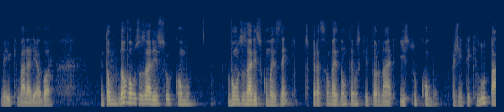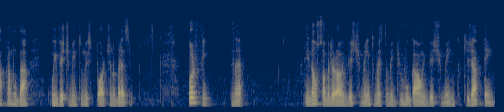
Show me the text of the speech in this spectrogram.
meio que embaralhei agora. Então não vamos usar isso como vamos usar isso como exemplo de superação, mas não temos que tornar isso comum. A gente tem que lutar para mudar o investimento no esporte no Brasil. Por fim, né? E não só melhorar o investimento, mas também divulgar o investimento que já tem,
